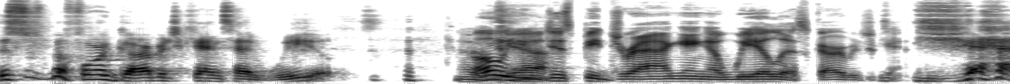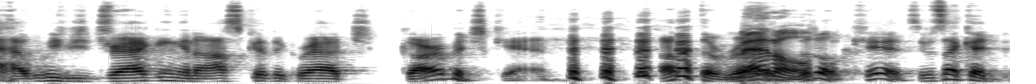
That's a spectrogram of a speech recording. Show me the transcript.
This was before garbage cans had wheels. Oh, yeah. you'd just be dragging a wheelless garbage can. Yeah, we'd be dragging an Oscar the Grouch garbage can up the road. Metal. Little kids. It was like a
